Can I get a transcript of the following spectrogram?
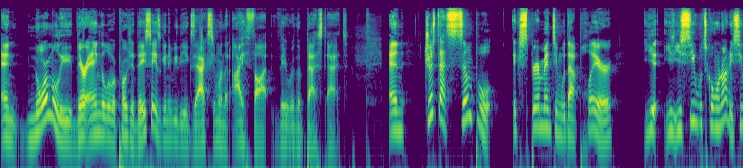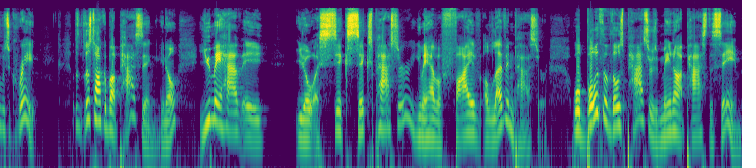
And normally their angle of approach that they say is going to be the exact same one that I thought they were the best at. And just that simple experimenting with that player, you, you, you see what's going on. You see what's great. Let's, talk about passing. You know, you may have a you know, a 6 6 passer, you may have a 5 11 passer. Well, both of those passers may not pass the same.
